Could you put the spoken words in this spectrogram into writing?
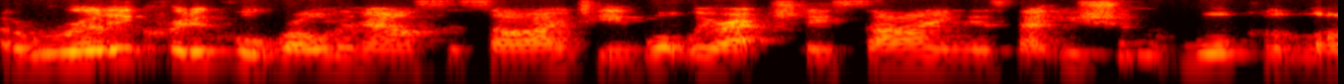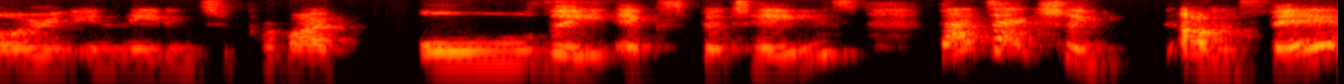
a really critical role in our society. What we're actually saying is that you shouldn't walk alone in needing to provide all the expertise. That's actually unfair.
